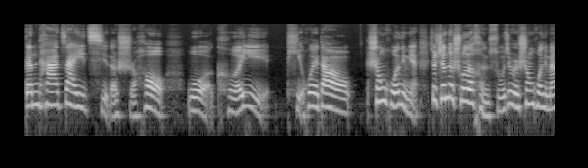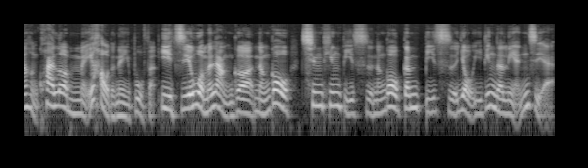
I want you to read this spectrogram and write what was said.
跟他在一起的时候，我可以体会到。生活里面就真的说的很俗，就是生活里面很快乐美好的那一部分，以及我们两个能够倾听彼此，能够跟彼此有一定的连接。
